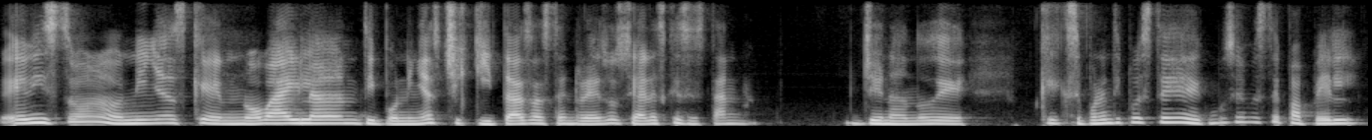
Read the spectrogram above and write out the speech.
he visto niñas que no bailan, tipo niñas chiquitas, hasta en redes sociales que se están llenando de, que se ponen tipo este, ¿cómo se llama este papel?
